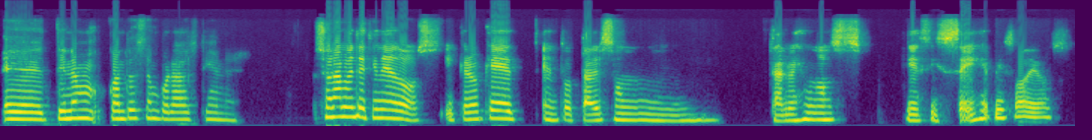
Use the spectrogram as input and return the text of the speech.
Eh, ¿tiene, ¿cuántas temporadas tiene? solamente tiene dos y creo que en total son tal vez unos 16 episodios.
